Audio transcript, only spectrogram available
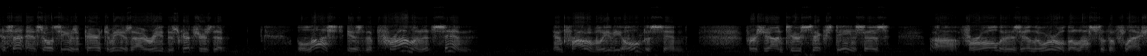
and so it seems apparent to me as I read the scriptures that lust is the prominent sin, and probably the oldest sin. First John two sixteen says, uh, "For all that is in the world, the lust of the flesh,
